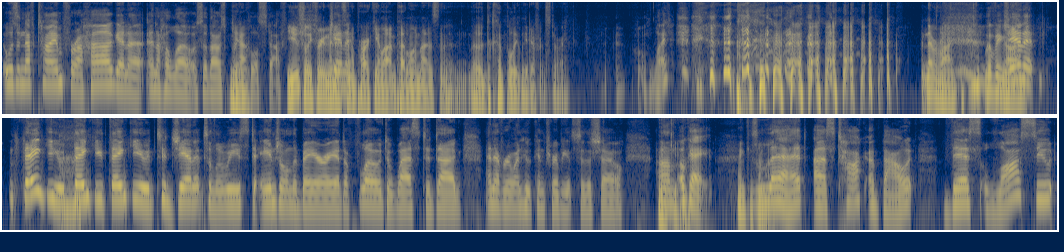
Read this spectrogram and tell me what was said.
it was enough time for a hug and a and a hello. So that was pretty Yeah. cool stuff. Usually three minutes in a parking lot in Petaluma is a, completely different story. What? Never mind. Moving on. Janet, thank you, thank you, thank you to Janet, to Luis, to Angel in the Bay Area, to Flo, to Wes, to Doug, and everyone who contributes to the show. Um, okay, Thank you so much. let us talk about this lawsuit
